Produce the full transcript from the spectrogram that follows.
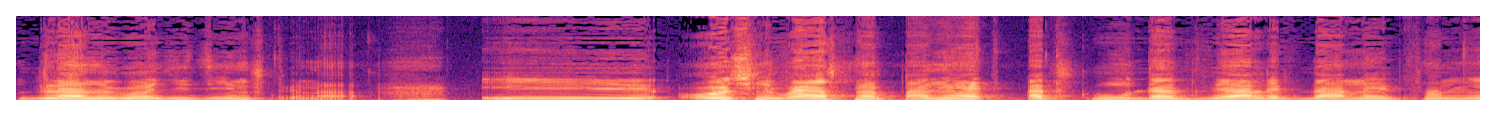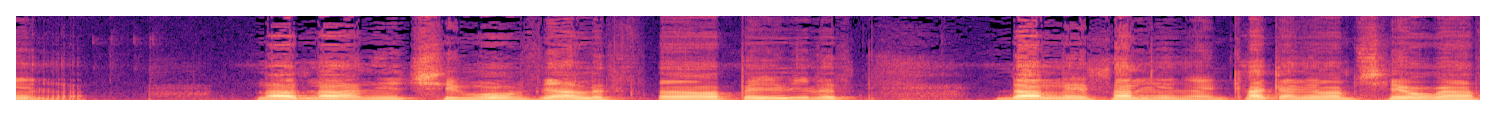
для него единственная. И очень важно понять, откуда взялись данные сомнения. На основании чего взялись, э, появились данные сомнения, как они вообще у вас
